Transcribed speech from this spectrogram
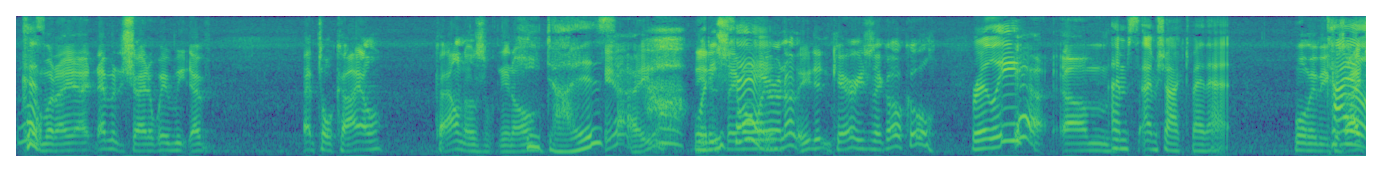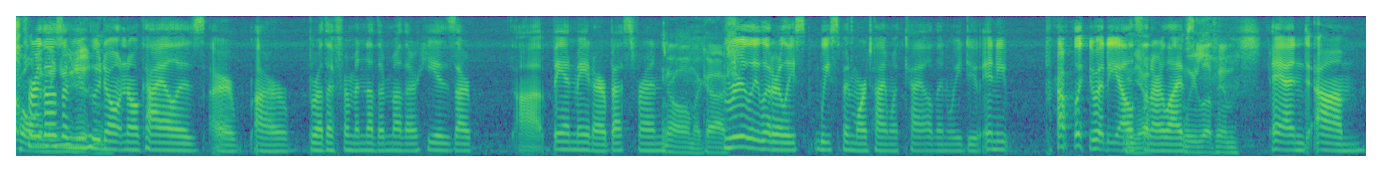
no, but I, I haven't shied away. I've I've told Kyle. Kyle knows, you know. He does. yeah, he, he What'd didn't he say one way or another. He didn't care. He's like, oh, cool. Really? Yeah. Um. I'm I'm shocked by that. Well, maybe Kyle, for those of you who didn't. don't know, Kyle is our our brother from another mother. He is our uh, bandmate, our best friend. Oh my gosh. Really, literally, we spend more time with Kyle than we do any probably anybody else Yep, in our lives. We love him. and um,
